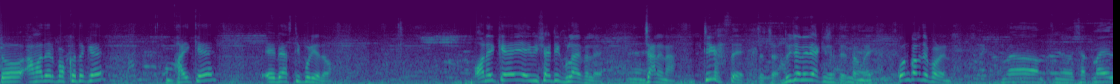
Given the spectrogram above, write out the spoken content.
তো আমাদের পক্ষ থেকে ভাইকে এই ব্যাচটি পড়িয়ে দাও। অনেকেই এই বিষয়টি গুলায় ফেলে। জানে না। ঠিক আছে? আচ্ছা আচ্ছা। দুজনেরই একই সাথে তার মানে। কোন কলেজে পড়েন? আমরা সাত mile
